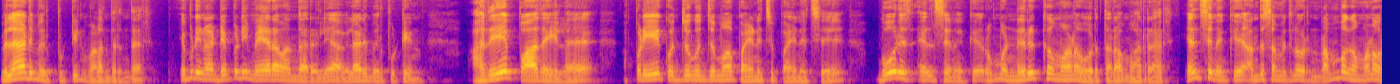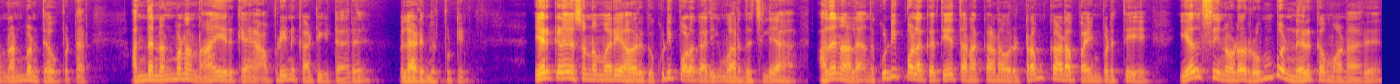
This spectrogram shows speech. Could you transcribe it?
விளாடிமிர் புட்டின் வளர்ந்துருந்தார். எப்படின்னா டெப்புட்டி மேயராக வந்தார் இல்லையா விளாடிமிர் புட்டின். அதே பாதையில் அப்படியே கொஞ்சம் கொஞ்சமாக பயணித்து பயணித்து போரிஸ் எல்சனுக்கு ரொம்ப நெருக்கமான ஒருத்தராக மாறுறார். எல்சனுக்கு அந்த சமயத்தில் ஒரு நம்பகமான ஒரு நண்பன் தேவைப்பட்டார். அந்த நண்பனை நான் இருக்கேன் அப்படின்னு காட்டிக்கிட்டாரு விளாடிமிர் புட்டின். ஏற்கனவே சொன்ன மாதிரி அவருக்கு குடிப்பழக்கம் அதிகமாக இருந்துச்சு இல்லையா? அதனால் அந்த குடிப்பழக்கத்தையே தனக்கான ஒரு ட்ரம்ப் கார்டை பயன்படுத்தி எல்சினோட ரொம்ப நெருக்கமானார்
